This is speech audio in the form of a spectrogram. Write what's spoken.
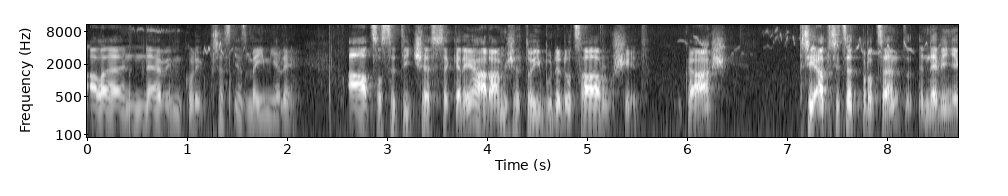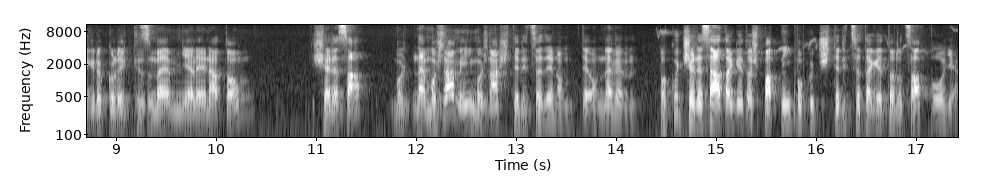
ale nevím, kolik přesně jsme jí měli. A co se týče sekery, hádám, že to jí bude docela rušit. Ukáž? 33%? Neví někdo, kolik jsme měli na tom? 60? Mož, ne, možná méně, možná 40 jenom, jo, nevím. Pokud 60, tak je to špatný, pokud 40, tak je to docela v pohodě.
